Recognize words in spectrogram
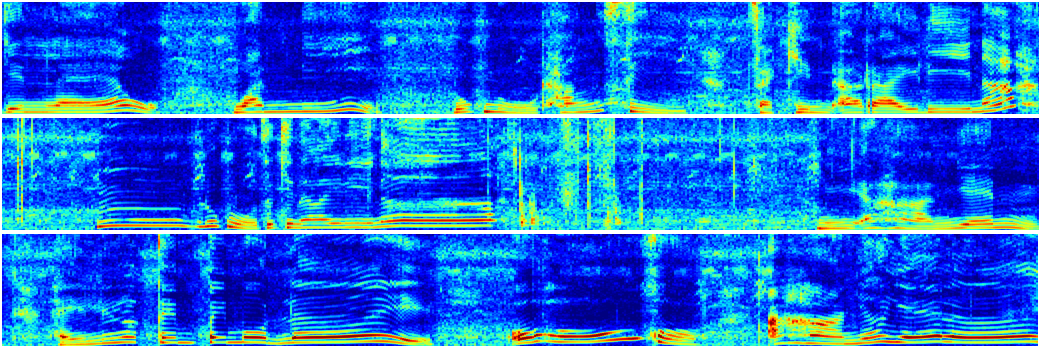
เย็นแล้ว วันนี้ลูกหนูทั้งสี่จะกินอะไรดีนะลูกหนูจะกินอะไรดีนะ มีอาหารเย็นให้เลือกเต็มไปหมดเลยารเยอะแยะเลย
